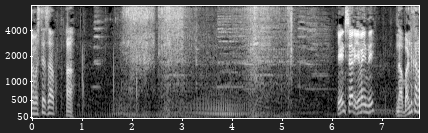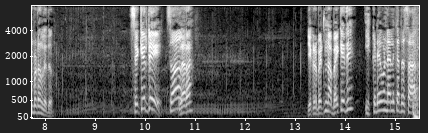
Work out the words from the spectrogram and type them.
నమస్తే సాబ్ ఏంటి సార్ ఏమైంది? నా బండి కనపడడం లేదు. సెక్యూరిటీ! సార్. లేరా. ఇక్కడ పెట్టి నా బైక్ ఏది? ఇక్కడే ఉండాలి కదా సార్.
